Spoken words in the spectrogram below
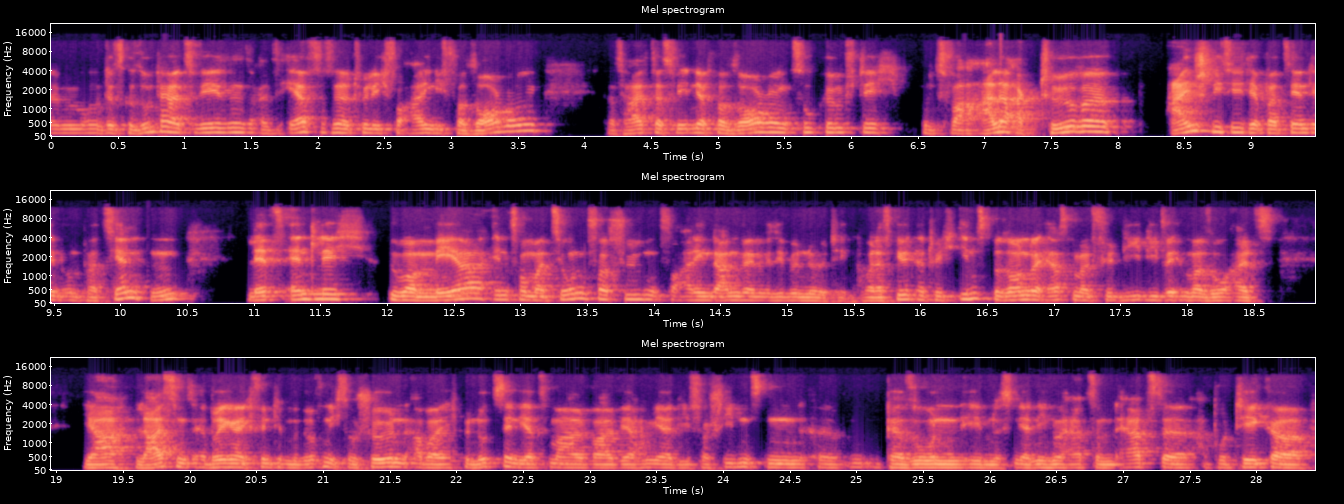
ähm, und des Gesundheitswesens. Als erstes natürlich vor allem die Versorgung. Das heißt, dass wir in der Versorgung zukünftig, und zwar alle Akteure, einschließlich der Patientinnen und Patienten, letztendlich über mehr Informationen verfügen, vor allen Dingen dann, wenn wir sie benötigen. Aber das gilt natürlich insbesondere erstmal für die, die wir immer so als ja, Leistungserbringer, ich finde den Begriff nicht so schön, aber ich benutze den jetzt mal, weil wir haben ja die verschiedensten äh, Personen eben, das sind ja nicht nur Ärzte und Ärzte, Apotheker,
